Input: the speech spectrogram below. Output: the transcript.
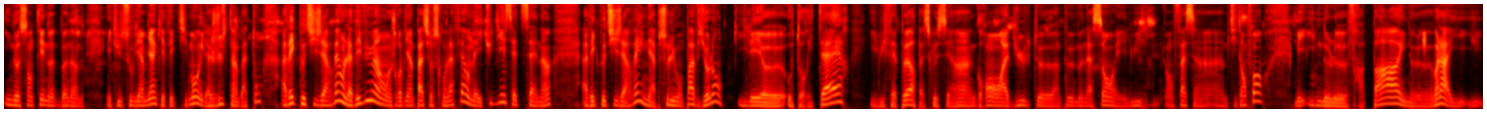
innocenter notre bonhomme. Et tu te souviens bien qu'effectivement, il a juste un bâton. Avec Petit Gervais, on l'avait vu. Hein, je reviens pas sur ce qu'on a fait. On a étudié cette scène. hein. Avec Petit Gervais, il n'est absolument pas violent. Il est euh, autoritaire. Il lui fait peur parce que c'est un grand adulte euh, un peu menaçant et lui en face c'est un, petit enfant. Mais il ne le frappe pas. Il ne voilà. Il,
